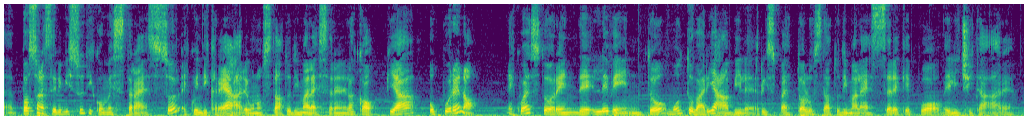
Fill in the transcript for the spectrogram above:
eh, possono essere vissuti come stressor e quindi creare uno stato di malessere nella coppia oppure no, e questo rende l'evento molto variabile rispetto allo stato di malessere che può elicitare.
